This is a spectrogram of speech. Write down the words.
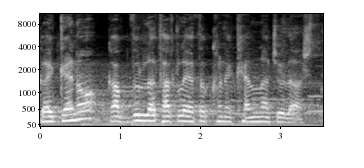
কয়, কেন? কাবদুল্লাহ থাকলে এতক্ষণে খেলনা চলে আসতো।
